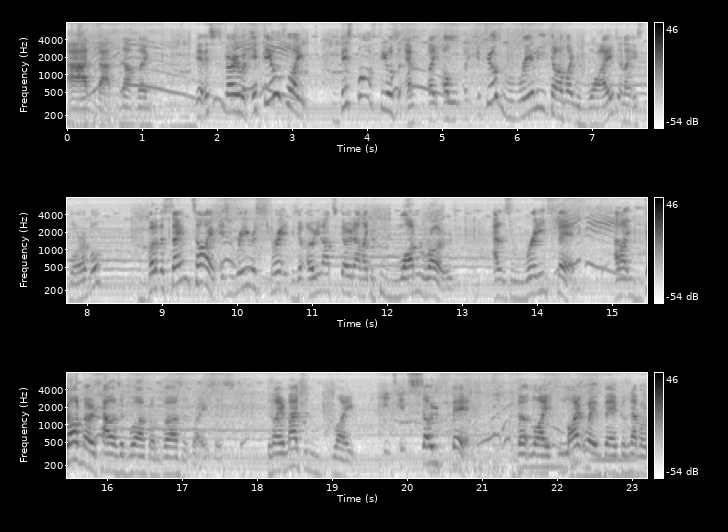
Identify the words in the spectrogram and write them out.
And that's nothing. Yeah, this is very weird. It feels like this part feels like it feels really kind of like wide and like explorable. But at the same time, it's really restricted because you're only allowed to go down like one road, and it's really thin. And like, God knows how this would work on versus races. Because I imagine, like, it's, it's so thin that, like, lightweight vehicles have a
